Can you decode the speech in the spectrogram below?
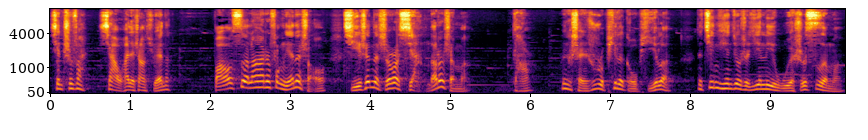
先吃饭，下午还得上学呢。宝四拉着凤年的手，起身的时候想到了什么。老，那个沈叔叔披了狗皮了，那今天就是阴历五月十四吗？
